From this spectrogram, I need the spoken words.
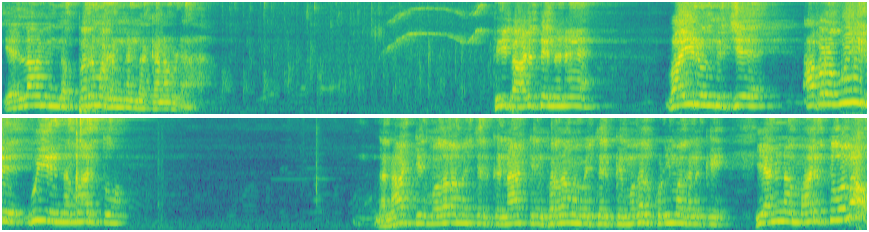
எல்லாம் இந்த பெருமகன் கண்ட கனவுடா. திருப்பி அடுத்து என்னென்ன? வயிறு வந்துருச்சு. அப்புறம் உயிர். உயிர் என்ன மருத்துவம்? இந்த நாட்டின் முதலமைச்சருக்கு நாட்டின் பிரதம அமைச்சருக்கு முதல் குடிமகனுக்கு என்ன மருத்துவமோ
